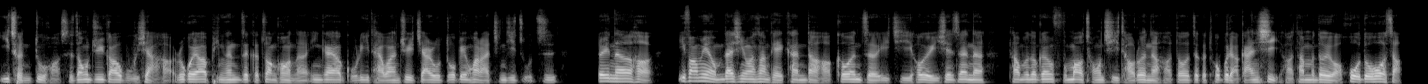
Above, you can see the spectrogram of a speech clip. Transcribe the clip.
依存度哈，始终居高不下哈。如果要平衡这个状况呢，应该要鼓励台湾去加入多边化的经济组织。所以呢，哈，一方面我们在新闻上可以看到哈，柯文哲以及侯友谊先生呢，他们都跟服贸重启讨论呢，哈，都这个脱不了干系哈，他们都有或多或少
